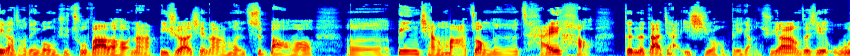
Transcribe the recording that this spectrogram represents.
北港朝天宫去出发了哈，那必须要先让他们吃饱哈，呃，兵强马壮的呢才好跟着大家一起往北港去，要让这些无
